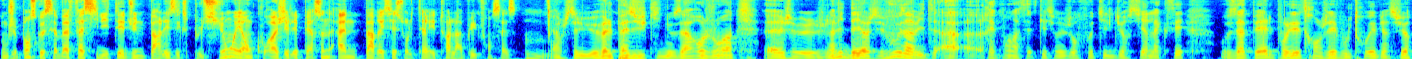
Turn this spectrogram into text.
Donc je pense que ça va faciliter d'une part les expulsions et encourager les personnes à ne pas rester sur le territoire de la République française. Mmh. Alors je salue Valpazu qui nous a rejoint. Euh, je, l'invite d'ailleurs, je vous invite à répondre à cette question du jour. Faut-il durcir l'accès aux APL pour les étrangers? Vous le trouvez bien sûr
